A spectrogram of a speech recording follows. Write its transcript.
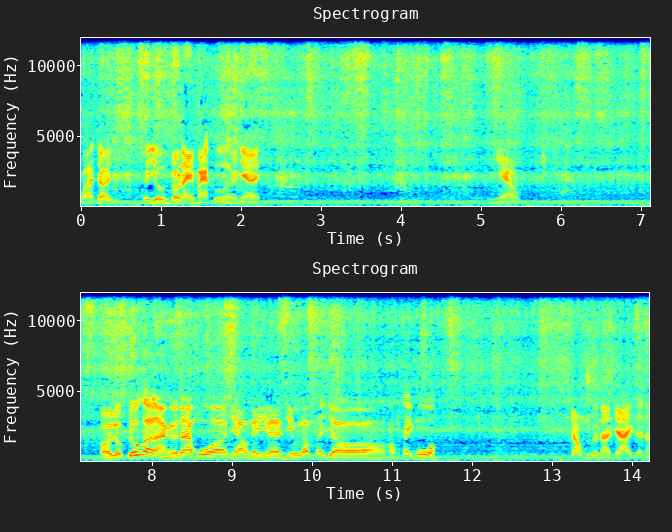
quá trời cái vườn chỗ này mát luôn cả nhà ơi. Nhào. Hồi lúc trước là người ta mua nhào này à, nhiều lắm bây giờ không thấy mua. Trồng cái nè, trái cái nè.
